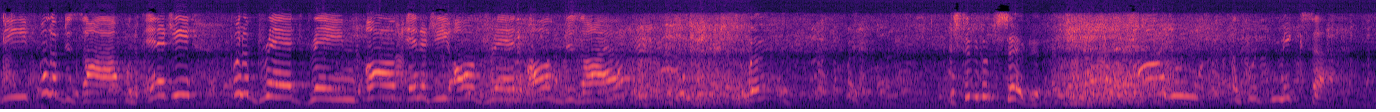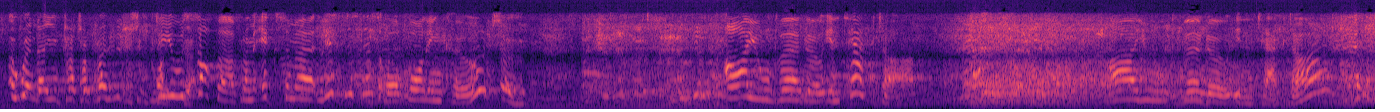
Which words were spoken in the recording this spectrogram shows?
full of desire, full of energy, full of dread, drained of energy, of dread, of desire? Well, it's difficult to say, really. Are you a good mixer? Oh, well, now you touch on quite an interesting point Do you there. suffer from eczema, listlessness, or falling coat? Are you Virgo intacta? Are you Virgo intacta?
